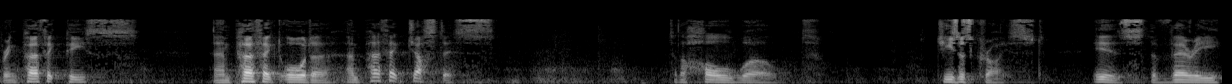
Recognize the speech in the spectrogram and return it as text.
bring perfect peace and perfect order and perfect justice to the whole world. Jesus Christ is the very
